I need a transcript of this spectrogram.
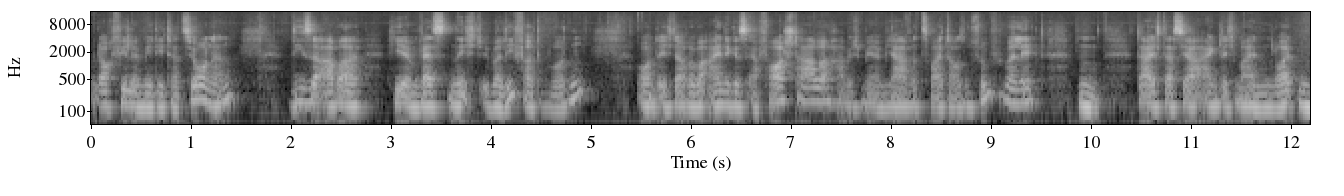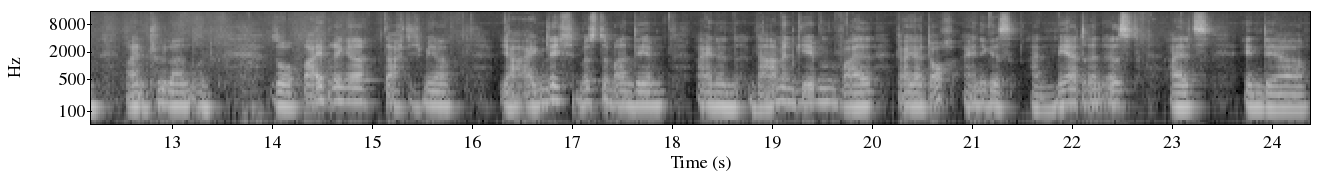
und auch viele Meditationen, diese aber hier im Westen nicht überliefert wurden und ich darüber einiges erforscht habe, habe ich mir im Jahre 2005 überlegt, hm, da ich das ja eigentlich meinen Leuten, meinen Schülern und so beibringe, dachte ich mir, ja, eigentlich müsste man dem einen Namen geben, weil da ja doch einiges an mehr drin ist als in der,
